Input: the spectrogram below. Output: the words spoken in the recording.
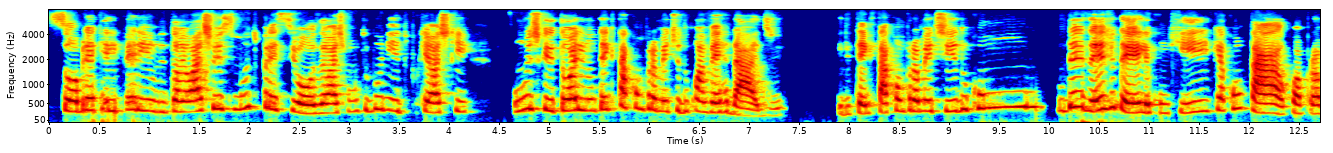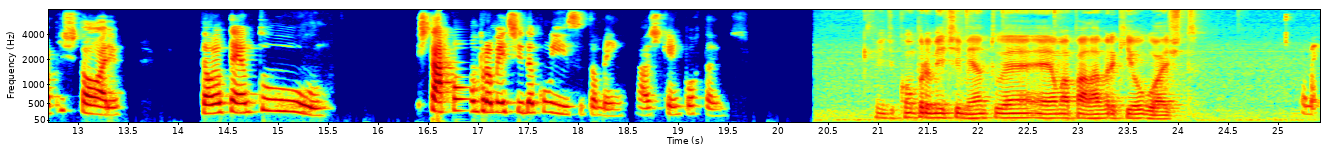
sobre aquele período. Então eu acho isso muito precioso, eu acho muito bonito, porque eu acho que um escritor ele não tem que estar comprometido com a verdade. Ele tem que estar comprometido com o desejo dele, com o que quer contar, com a própria história. Então eu tento estar comprometida com isso também. Acho que é importante. De comprometimento é, é uma palavra que eu gosto. Também.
